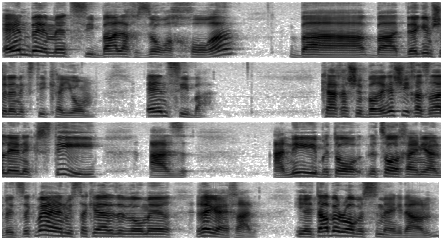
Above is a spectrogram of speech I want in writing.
אין באמת סיבה לחזור אחורה בדגם של NXT כיום. אין סיבה. ככה שברגע שהיא חזרה ל-NXT, אז אני בתור, לצורך העניין, וינס מקמן מסתכל על זה ואומר, רגע אחד, היא הייתה ברוב הסמקדאון,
